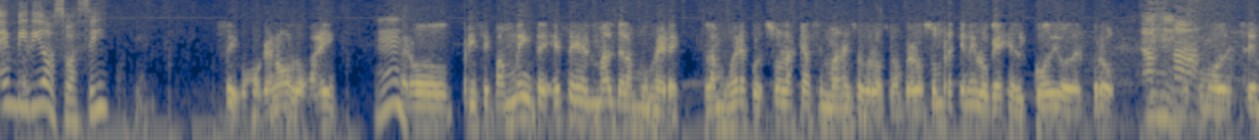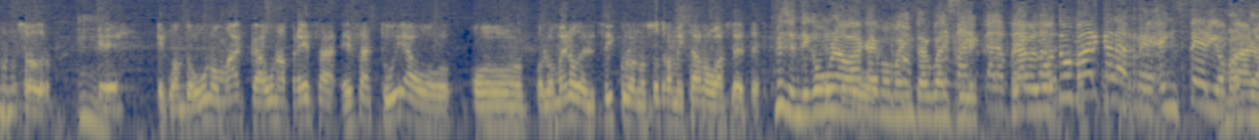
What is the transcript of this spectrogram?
envidioso así? Sí, como que no, los hay. Mm. Pero principalmente ese es el mal de las mujeres. Las mujeres pues, son las que hacen más eso que los hombres. Los hombres tienen lo que es el código del pro. Es como decimos nosotros. Que que cuando uno marca una presa, esa es tuya o, o por lo menos del círculo nosotros amistad no va a hacerte. Me sentí como una Eso- vaca de momento, algo así. Marca la presa. Cuando tú marcas la red, en serio, Marca pana.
